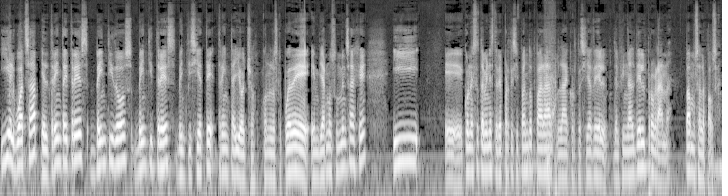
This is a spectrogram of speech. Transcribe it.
y el WhatsApp, el 33 22 23 27 38, con los que puede enviarnos un mensaje y eh, con esto también estaré participando para la cortesía del, del final del programa. Vamos a la pausa.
